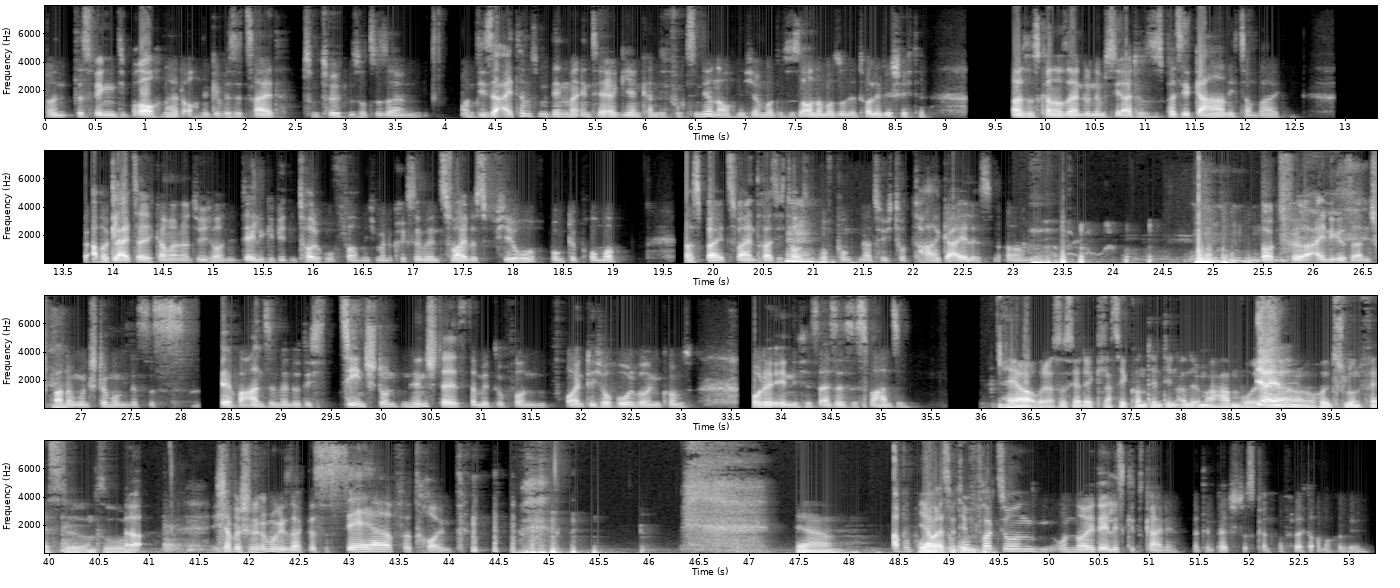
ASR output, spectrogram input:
Und deswegen, die brauchen halt auch eine gewisse Zeit zum Töten sozusagen. Und diese Items, mit denen man interagieren kann, die funktionieren auch nicht immer. Das ist auch nochmal so eine tolle Geschichte. Also es kann auch sein, du nimmst die Items, es passiert gar nichts am Balken. Aber gleichzeitig kann man natürlich auch in den Daily-Gebieten toll Ruf farmen. Ich meine, du kriegst immerhin zwei bis vier Rufpunkte pro Mob, was bei 32.000 Hm. Rufpunkten natürlich total geil ist. Ähm, sorgt für einiges an Spannung und Stimmung. Das ist der Wahnsinn, wenn du dich zehn Stunden hinstellst, damit du von freundlich auf Wohlwollen kommst oder ähnliches. Also es ist Wahnsinn. Ja, aber das ist ja der Klassik-Content, den alle immer haben wollen. Ja, ja. Ne? Holzschlundfeste und so. Ja. Ich habe ja schon immer gesagt, das ist sehr verträumt. Ja. Apropos, Ja, aber also Rufraktionen und neue Dailies gibt's keine mit dem Patch. Das könnte man vielleicht auch noch erwähnen.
